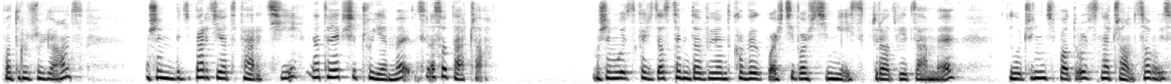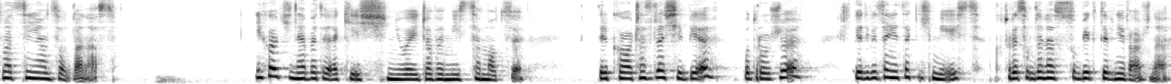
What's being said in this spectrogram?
Podróżując, możemy być bardziej otwarci na to, jak się czujemy i co nas otacza. Możemy uzyskać dostęp do wyjątkowych właściwości miejsc, które odwiedzamy i uczynić podróż znaczącą i wzmacniającą dla nas. Nie chodzi nawet o jakieś new age'owe miejsca mocy, tylko czas dla siebie podróży i odwiedzenie takich miejsc, które są dla nas subiektywnie ważne.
